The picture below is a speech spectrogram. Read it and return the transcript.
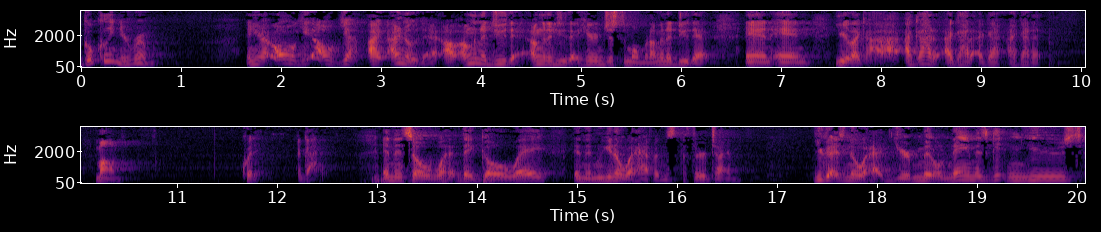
go clean your room. And you're like, oh, yeah, oh, yeah, I, I know that. I, am going to do that. I'm going to do that here in just a moment. I'm going to do that. And, and you're like, I, I got it. I got it. I got, I got it. Mom, quit it. I got it. And then so what? They go away. And then you know what happens the third time you guys know what your middle name is getting used.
